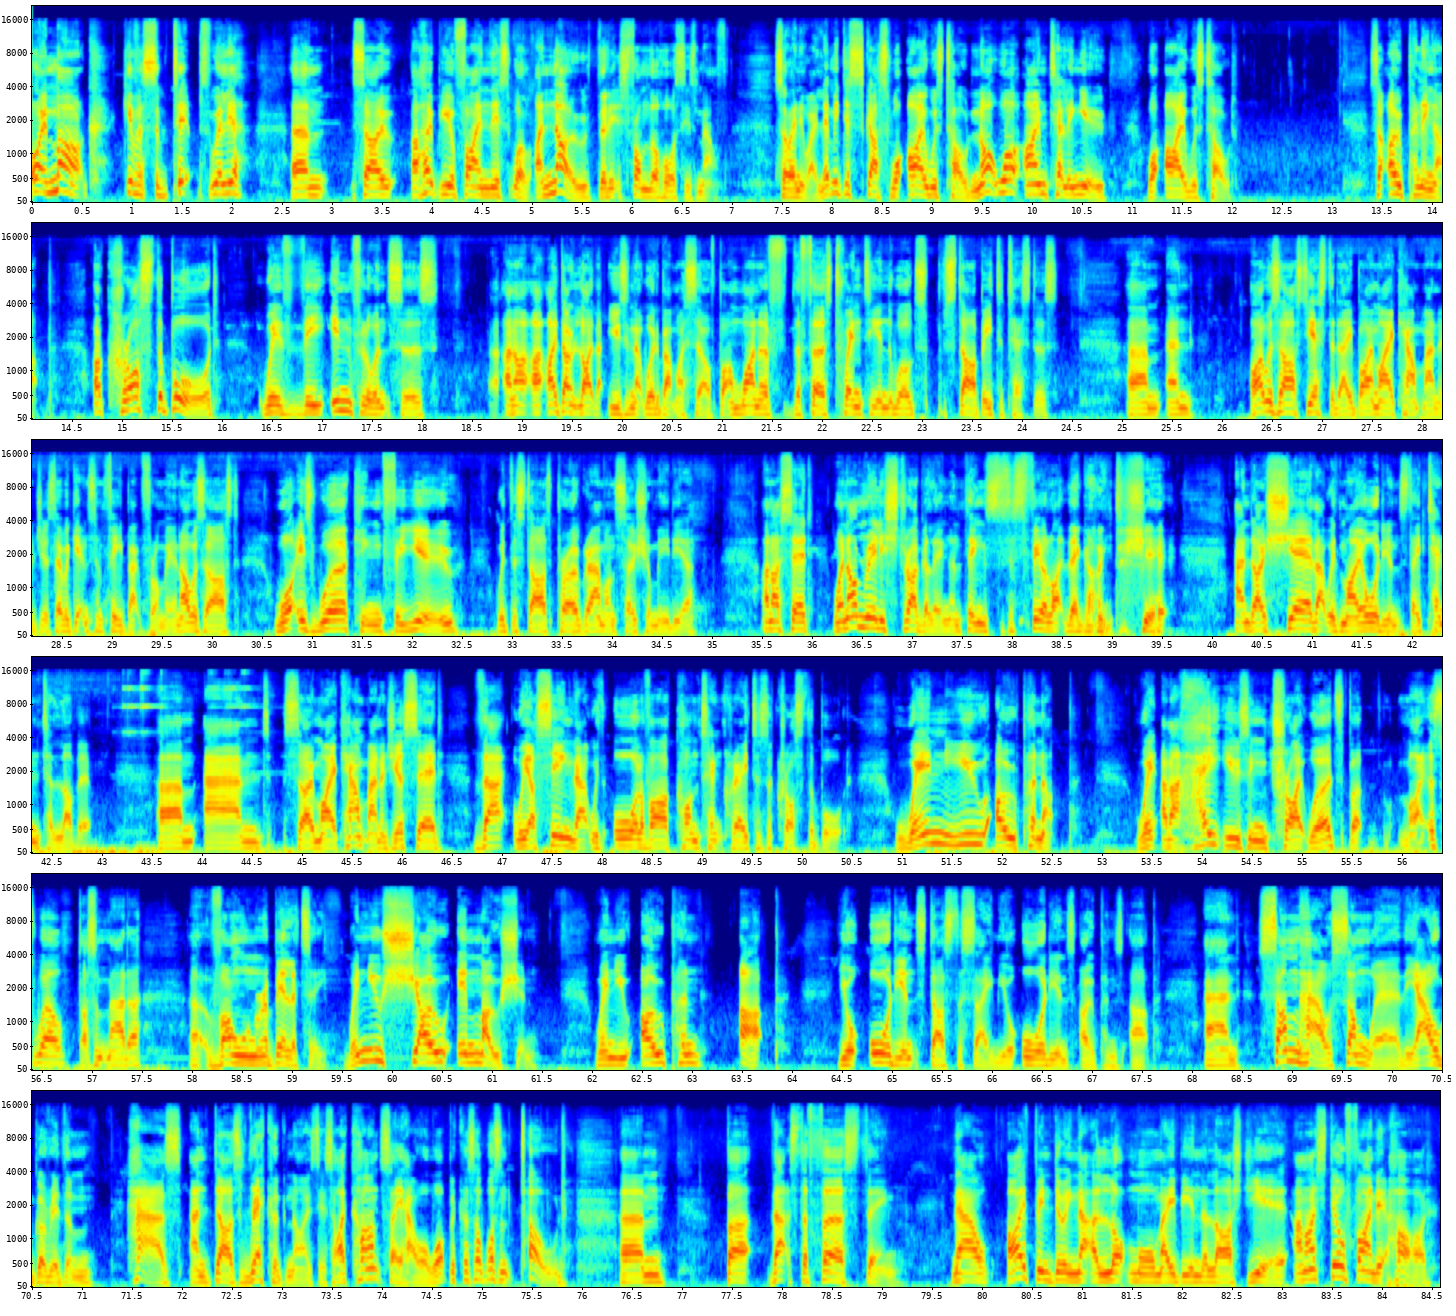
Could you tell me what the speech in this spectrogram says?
Oi, Mark, give us some tips, will you? Um, so I hope you'll find this. Well, I know that it's from the horse's mouth. So, anyway, let me discuss what I was told, not what I'm telling you, what I was told. So, opening up across the board with the influencers, and I, I don't like that using that word about myself, but I'm one of the first 20 in the world's star beta testers. Um, and I was asked yesterday by my account managers, they were getting some feedback from me, and I was asked, What is working for you with the STARS program on social media? And I said, When I'm really struggling and things just feel like they're going to shit, and I share that with my audience, they tend to love it. Um, and so my account manager said that we are seeing that with all of our content creators across the board. When you open up, when, and I hate using trite words, but might as well, doesn't matter. Uh, vulnerability. When you show emotion, when you open up, your audience does the same. Your audience opens up. And somehow, somewhere, the algorithm has and does recognize this. I can't say how or what because I wasn't told. Um, but that's the first thing. Now, I've been doing that a lot more maybe in the last year, and I still find it hard.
